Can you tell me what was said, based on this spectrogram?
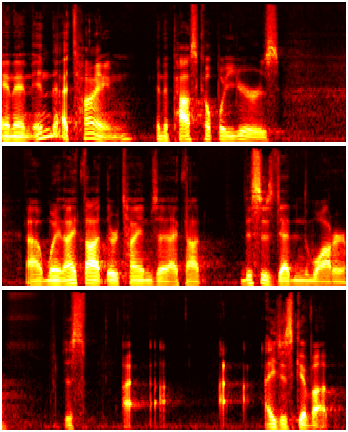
And then in that time, in the past couple years, uh, when I thought there were times that I thought, this is dead in the water, just, I, I, I just give up.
